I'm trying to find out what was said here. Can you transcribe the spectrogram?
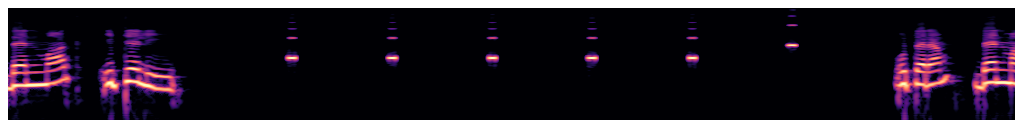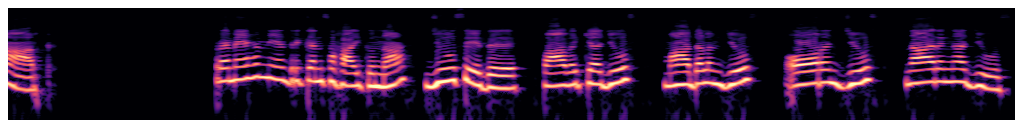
Denmark Italy. ഉത്തരം ഡെൻമാർക്ക്. പ്രമേഹം നിയന്ത്രിക്കാൻ സഹായിക്കുന്ന ജ്യൂസ് ഏത്? പാവയ്ക്ക ജ്യൂസ് മാതളം ജ്യൂസ് ഓറഞ്ച് ജ്യൂസ് നാരങ്ങ ജ്യൂസ്.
